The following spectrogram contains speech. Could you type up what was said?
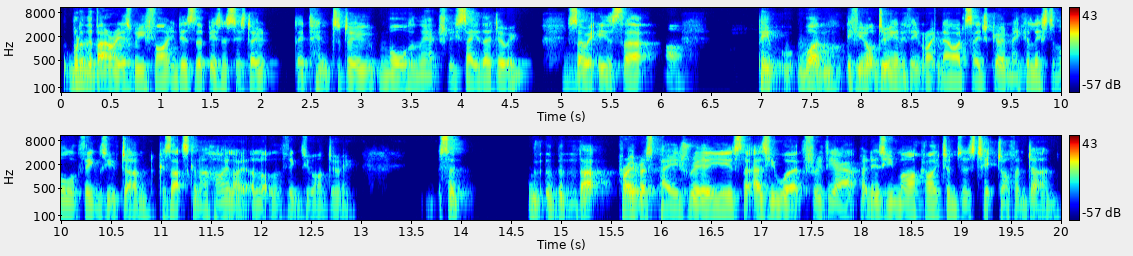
one of the barriers we find is that businesses don't they tend to do more than they actually say they're doing. Mm. so it is that oh people one if you're not doing anything right now i'd say just go and make a list of all the things you've done because that's going to highlight a lot of the things you are doing so but that progress page really is that as you work through the app and as you mark items as ticked off and done,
